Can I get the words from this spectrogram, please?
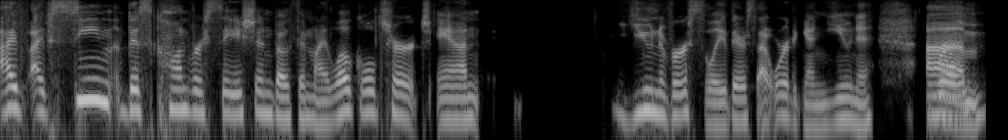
I've I've seen this conversation both in my local church and universally. There's that word again, uni. Right. Um,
